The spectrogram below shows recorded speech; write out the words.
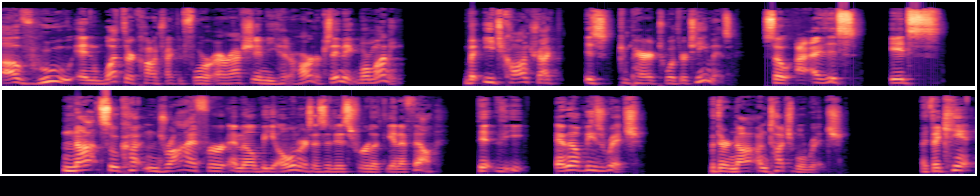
of who and what they're contracted for, are actually going to be hit harder because they make more money. But each contract is compared to what their team is. So I, it's it's not so cut and dry for MLB owners as it is for like the NFL. The, the MLB's rich, but they're not untouchable rich. Like they can't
